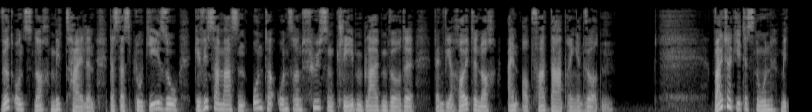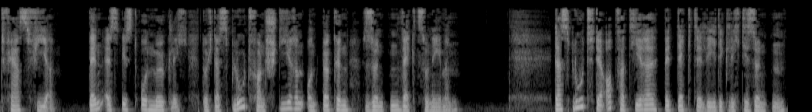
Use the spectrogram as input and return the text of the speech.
wird uns noch mitteilen, dass das Blut Jesu gewissermaßen unter unseren Füßen kleben bleiben würde, wenn wir heute noch ein Opfer darbringen würden. Weiter geht es nun mit Vers 4. Denn es ist unmöglich, durch das Blut von Stieren und Böcken Sünden wegzunehmen. Das Blut der Opfertiere bedeckte lediglich die Sünden,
